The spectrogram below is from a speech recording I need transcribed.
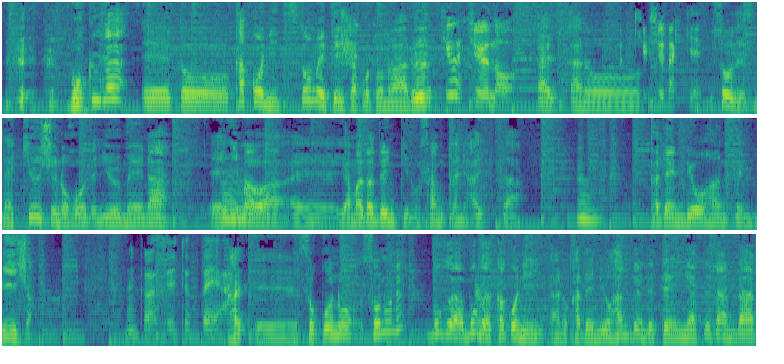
僕が、えー、と過去に勤めていたことのある、九州の、はいあのー九州だっけ？そうですね。九州の方で有名な、えーうん。今は、えーヤマダ電機の傘下に入ったうん。家電量販店 B 社、なんか忘れちゃったや。はいえーそこのそのね僕は僕が過去にあの家電量販店で店員やってたんだ、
